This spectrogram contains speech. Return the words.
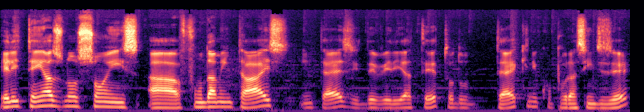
ele tem as noções ah, fundamentais, em tese, deveria ter, todo técnico, por assim dizer.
